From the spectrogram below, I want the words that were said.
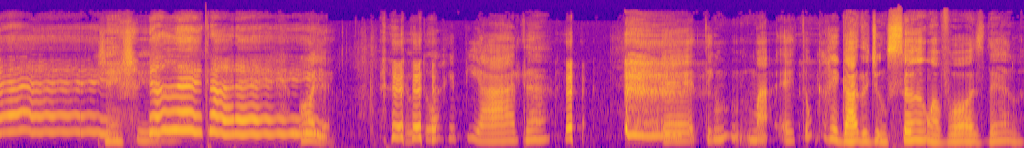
alegrarei. Gente, Me alegrarei. olha, eu tô arrepiada. É, tem uma, é tão carregada de unção a voz dela,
